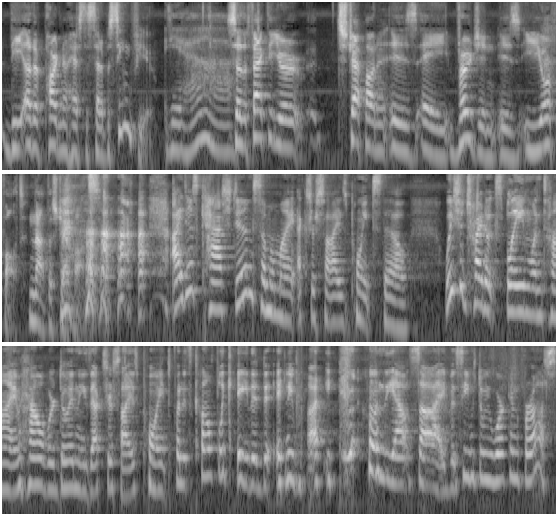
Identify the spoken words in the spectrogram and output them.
the other partner has to set up a scene for you. Yeah. So the fact that your strap on is a virgin is your fault, not the strap ons. I just cashed in some of my exercise points, though. We should try to explain one time how we're doing these exercise points, but it's complicated to anybody on the outside, but seems to be working for us.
